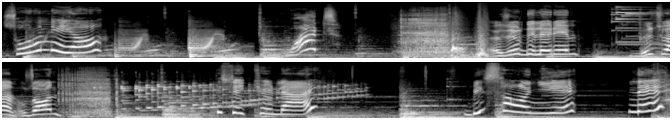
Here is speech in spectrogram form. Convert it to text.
Sorun ne ya? What? Özür dilerim. Lütfen uzan. Teşekkürler. Bir saniye. Ne?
